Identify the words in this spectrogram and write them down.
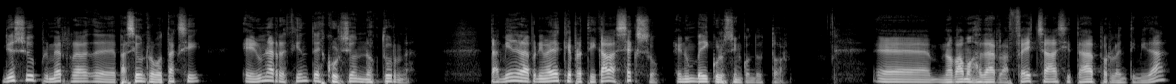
dio su primer eh, paseo en robotaxi en una reciente excursión nocturna. También era la primera vez que practicaba sexo en un vehículo sin conductor. Eh, no vamos a dar las fechas y tal por la intimidad,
